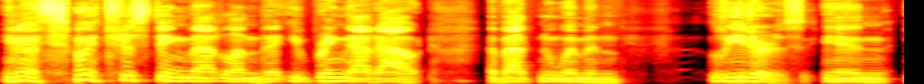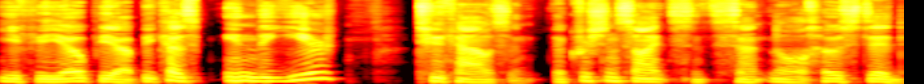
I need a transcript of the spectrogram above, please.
You know, it's so interesting, Madeline, that you bring that out about the women leaders in Ethiopia because in the year 2000, the Christian Science Sentinel hosted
